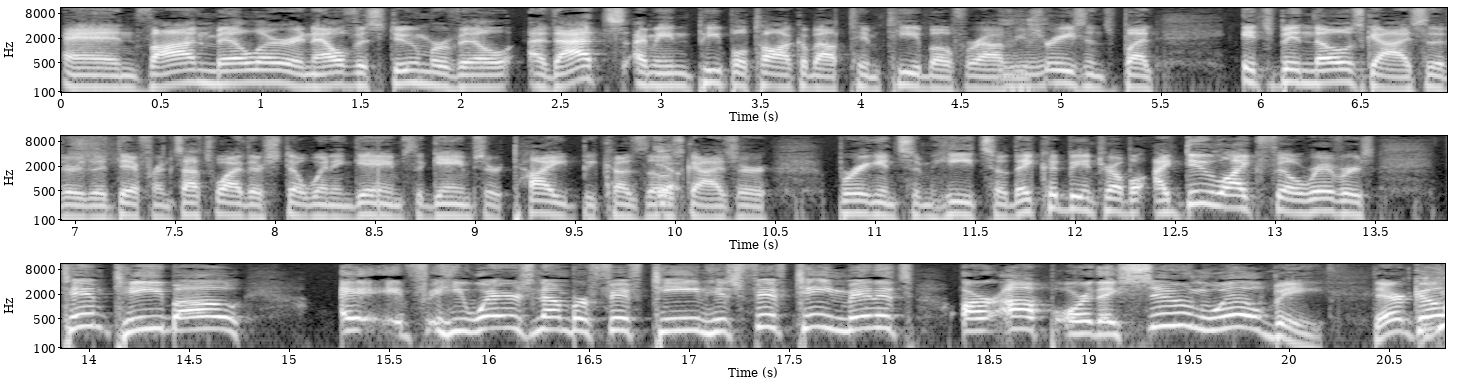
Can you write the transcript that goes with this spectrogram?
And Von Miller and Elvis Dumervil, uh, that's I mean, people talk about Tim Tebow for obvious Mm-hmm. reasons, but it's been those guys that are the difference. That's why they're still winning games. The games are tight because those Yep. guys are bringing some heat, so they could be in trouble. I do like Phil Rivers. Tim Tebow, if he wears number 15, his 15 minutes are up, or they soon will be. They're going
